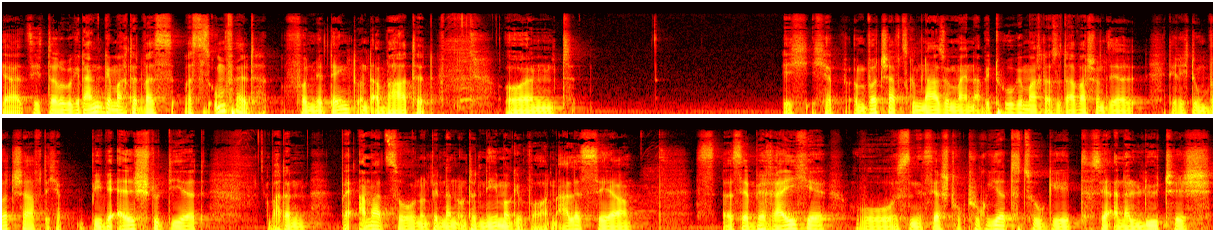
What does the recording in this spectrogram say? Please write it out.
ja, sich darüber Gedanken gemacht hat, was, was das Umfeld von mir denkt und erwartet. Und ich, ich habe im Wirtschaftsgymnasium mein Abitur gemacht, also da war schon sehr die Richtung Wirtschaft. Ich habe BWL studiert, war dann bei Amazon und bin dann Unternehmer geworden. Alles sehr, sehr Bereiche, wo es sehr strukturiert zugeht, sehr analytisch.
